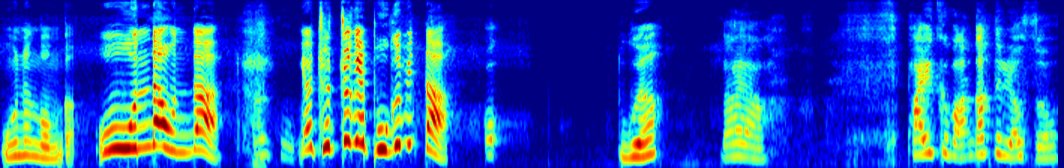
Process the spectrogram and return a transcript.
오는 건가? 오, 온다, 온다. 아이고. 야, 저쪽에 보급 있다. 어? 누구야? 나야. 바이크 망가뜨렸어.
